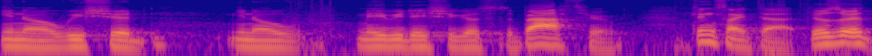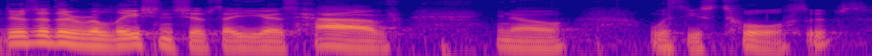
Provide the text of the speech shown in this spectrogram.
you know, we should, you know, maybe they should go to the bathroom. Things like that. Those are, those are the relationships that you guys have, you know, with these tools. Oops.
